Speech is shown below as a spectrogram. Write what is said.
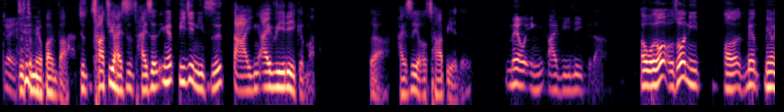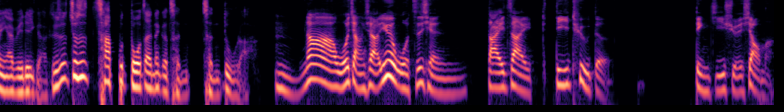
对，这这没有办法，就差距还是还是因为毕竟你只是打赢 Ivy League 嘛，对啊，还是有差别的。没有赢 Ivy League 啦。呃，我说我说你呃没有没有赢 Ivy League 啊，其实就是差不多在那个程程度啦。嗯，那我讲一下，因为我之前待在 D2 的顶级学校嘛。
